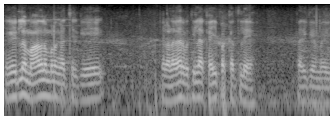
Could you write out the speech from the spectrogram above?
எங்கள் வீட்டில் மாதுளம்பழம் காய்ச்சிருக்கு. ஒரு அழகாக பார்த்தீங்களா கை பக்கத்தில் பறிக்கிற மாதிரி.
